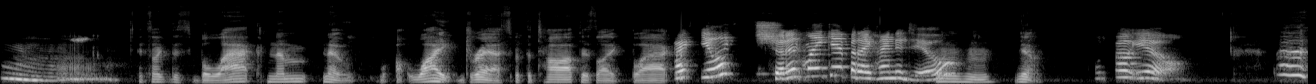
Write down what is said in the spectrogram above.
Hmm. It's like this black num no white dress, but the top is like black. I feel like shouldn't like it, but I kind of do. Mm-hmm. Yeah. What about you? Eh,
